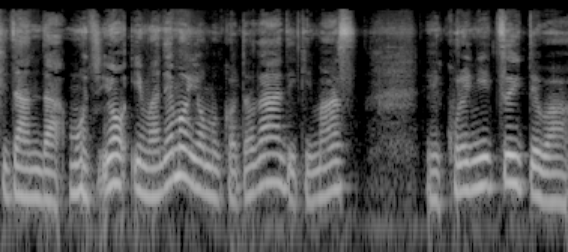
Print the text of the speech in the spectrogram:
刻んだ文字を今でも読むことができます。えー、これについては、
